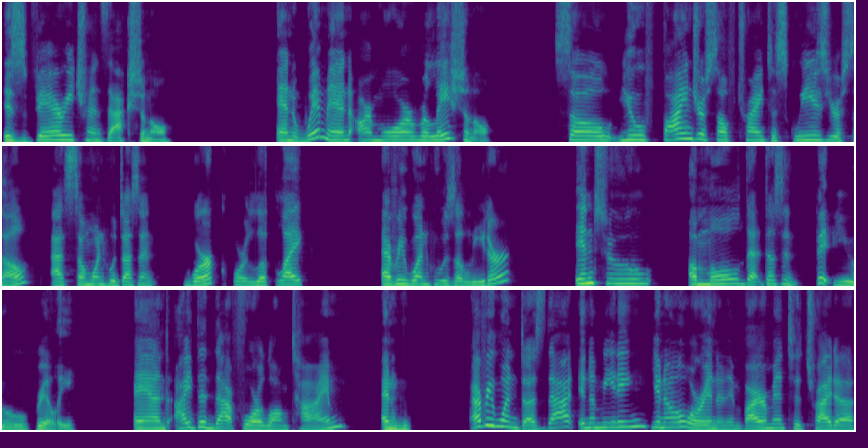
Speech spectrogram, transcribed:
is very transactional and women are more relational. So you find yourself trying to squeeze yourself as someone who doesn't work or look like everyone who's a leader into a mold that doesn't fit you really. And I did that for a long time. And everyone does that in a meeting, you know, or in an environment to try to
